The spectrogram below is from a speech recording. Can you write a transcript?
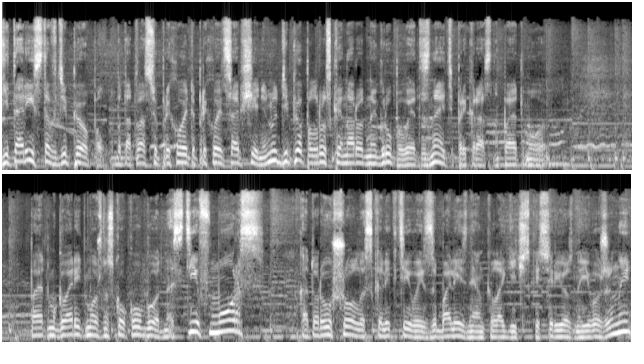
гитаристов Deep Purple. Вот от вас все приходит и приходит сообщение. Ну, Deep Purple русская народная группа, вы это знаете прекрасно, поэтому, поэтому говорить можно сколько угодно. Стив Морс, который ушел из коллектива из-за болезни онкологической серьезной его жены,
